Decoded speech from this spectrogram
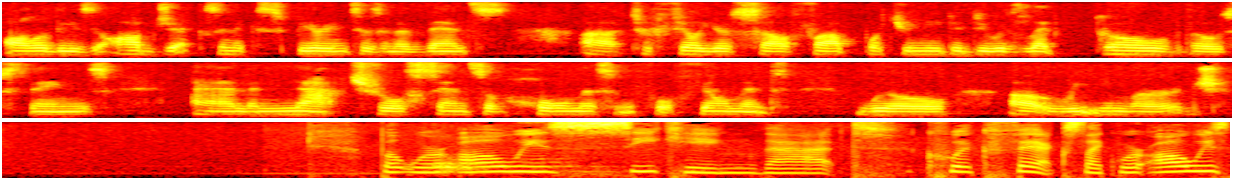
all of these objects and experiences and events uh, to fill yourself up. What you need to do is let go of those things, and a natural sense of wholeness and fulfillment will uh, reemerge. But we're always seeking that quick fix. Like we're always,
